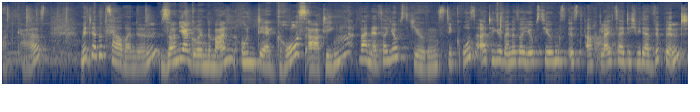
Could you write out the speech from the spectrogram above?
Podcast mit der bezaubernden Sonja Gründemann und der großartigen Vanessa Jobst-Jürgens. Die großartige Vanessa Jobst-Jürgens ist auch gleichzeitig wieder wippend,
